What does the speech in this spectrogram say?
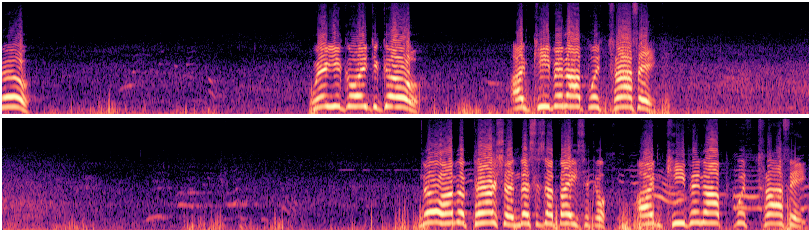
No. Where are you going to go? I'm keeping up with traffic. No, I'm a person. This is a bicycle. I'm keeping up with traffic.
